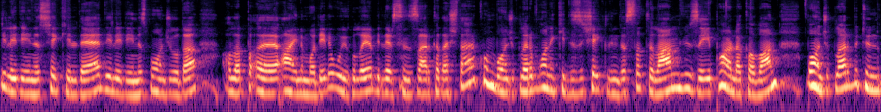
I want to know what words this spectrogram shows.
Dilediğiniz şekilde dilediğiniz boncuğu da alıp e, aynı modeli uygulayabilirsiniz arkadaşlar. Kum boncuklarım 12 dizi şeklinde satılan, yüzeyi parlak olan boncuklar bütün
